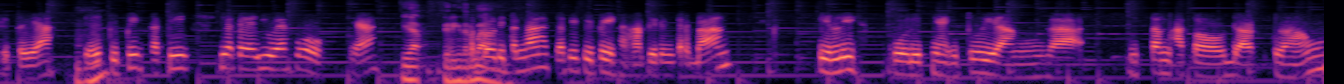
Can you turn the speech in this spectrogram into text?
gitu ya. Jadi mhm. pipih tapi ya kayak UFO ya. Ya, piring terbang. Tebal di tengah tapi pipih nah, piring terbang pilih kulitnya itu yang enggak hitam atau dark brown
